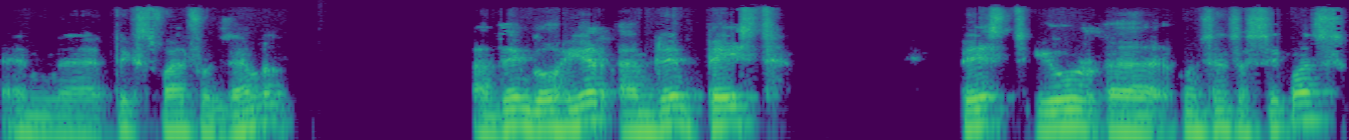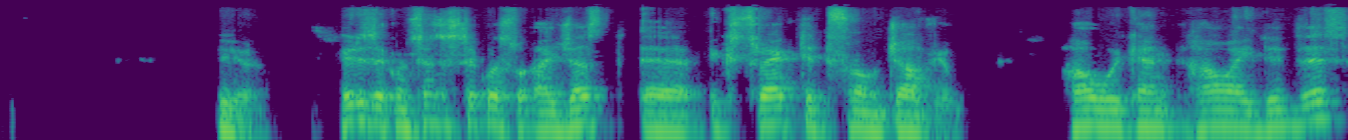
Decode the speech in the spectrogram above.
and uh, text file, for example, and then go here and then paste paste your uh, consensus sequence here. Here is a consensus sequence I just uh, extracted from Jalview. How we can, how I did this?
